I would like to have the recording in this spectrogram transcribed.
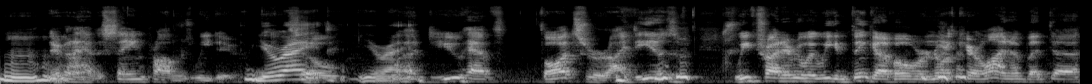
hmm they're going to have the same problems we do You're right. So, You're right. Uh, do you have thoughts or ideas we've tried every way we can think of over in north carolina but uh,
